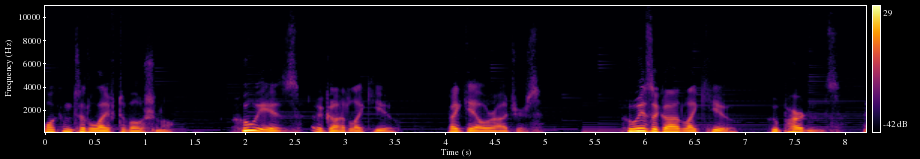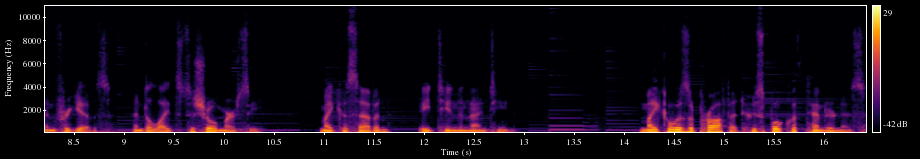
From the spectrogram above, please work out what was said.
Welcome to the Life Devotional. Who is a God like you? By Gail Rodgers. Who is a God like you, who pardons and forgives and delights to show mercy? Micah 7 18 and 19. Micah was a prophet who spoke with tenderness,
